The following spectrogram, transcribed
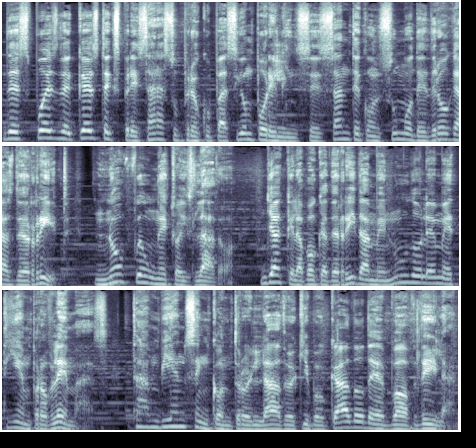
después de que éste expresara su preocupación por el incesante consumo de drogas de Reed. No fue un hecho aislado, ya que la boca de Reed a menudo le metía en problemas. También se encontró el lado equivocado de Bob Dylan,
